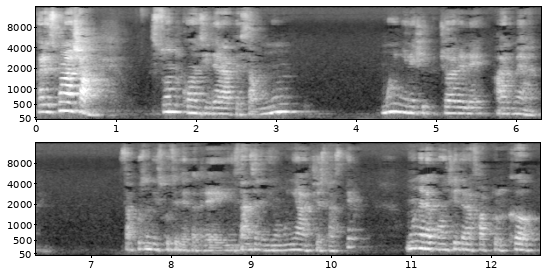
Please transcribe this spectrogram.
care spun așa, sunt considerate sau nu mâinile și picioarele arme albe. S-a pus în discuție de către instanțele din România acest aspect. Unele consideră faptul că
